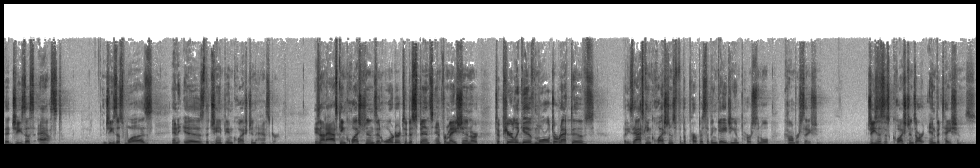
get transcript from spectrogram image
that Jesus asked. Jesus was and is the champion question asker. He's not asking questions in order to dispense information or to purely give moral directives, but he's asking questions for the purpose of engaging in personal conversation. Jesus' questions are invitations,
